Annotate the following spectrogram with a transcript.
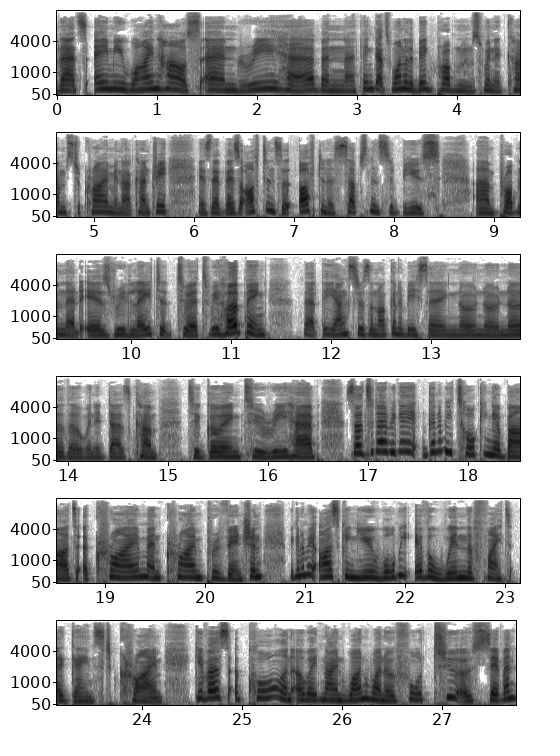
That's Amy Winehouse and rehab, and I think that's one of the big problems when it comes to crime in our country is that there's often often a substance abuse um, problem that is related to it. We're hoping that the youngsters are not going to be saying no, no, no, though, when it does come to going to rehab. So today we're going to be talking about a crime and crime prevention. We're going to be asking you, will we ever win the fight against crime? Give us a call on 0891 104 207.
